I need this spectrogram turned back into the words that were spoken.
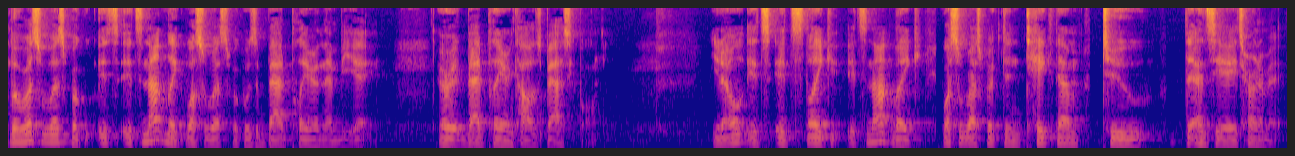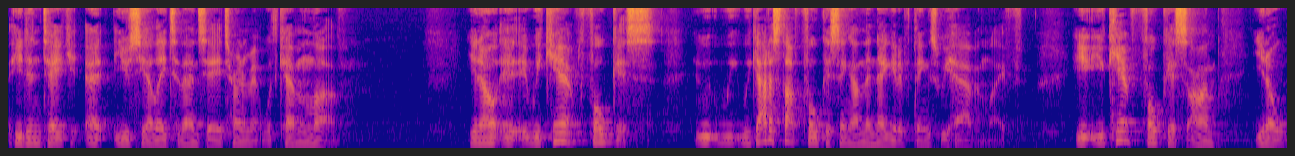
But Russell Westbrook, it's it's not like Russell Westbrook was a bad player in the NBA or a bad player in college basketball. You know, it's it's like it's not like Russell Westbrook didn't take them to the NCAA tournament. He didn't take UCLA to the NCAA tournament with Kevin Love. You know, it, it, we can't focus. We, we, we got to stop focusing on the negative things we have in life. You, you can't focus on, you know,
